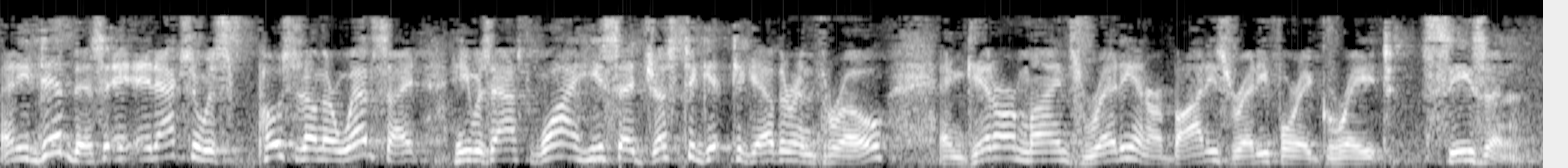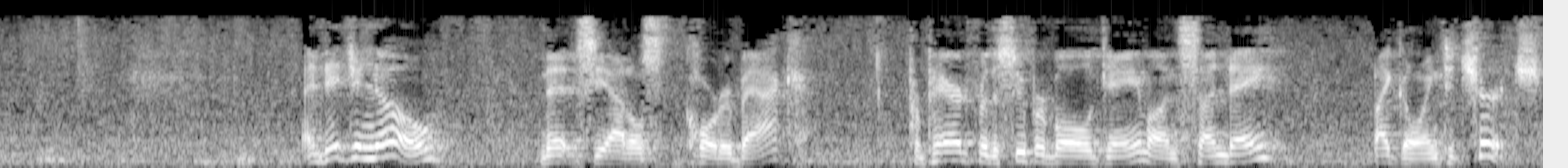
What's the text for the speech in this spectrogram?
And he did this. It actually was posted on their website. He was asked why. He said just to get together and throw and get our minds ready and our bodies ready for a great season. And did you know that Seattle's quarterback prepared for the Super Bowl game on Sunday by going to church?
